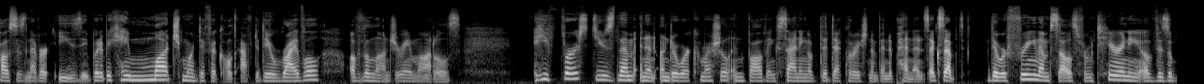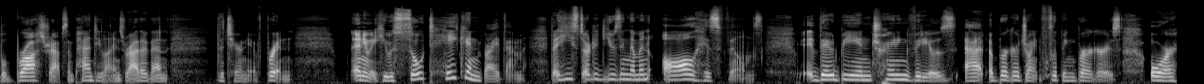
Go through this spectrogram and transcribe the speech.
With is never easy, but it became much more difficult after the arrival of the lingerie models. He first used them in an underwear commercial involving signing of the Declaration of Independence, except they were freeing themselves from tyranny of visible bra straps and panty lines rather than the tyranny of Britain. Anyway, he was so taken by them that he started using them in all his films. They would be in training videos at a burger joint flipping burgers, or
